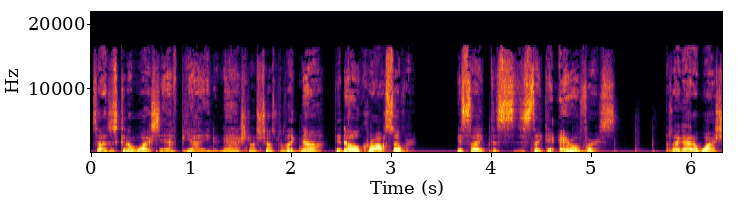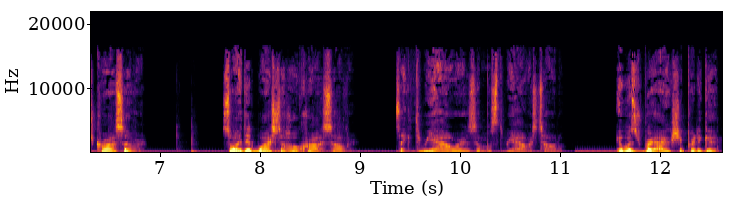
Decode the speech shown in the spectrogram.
So I was just gonna watch the FBI International shows, but like, nah, did the whole crossover. It's like this, it's like the Arrowverse. I like, I gotta watch the crossover. So I did watch the whole crossover. It's like three hours, almost three hours total. It was re- actually pretty good.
